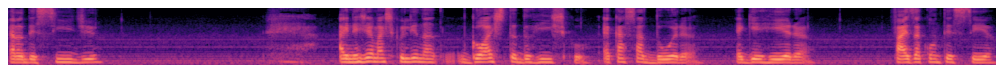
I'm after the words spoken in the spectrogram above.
ela decide. A energia masculina gosta do risco, é caçadora, é guerreira, faz acontecer.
